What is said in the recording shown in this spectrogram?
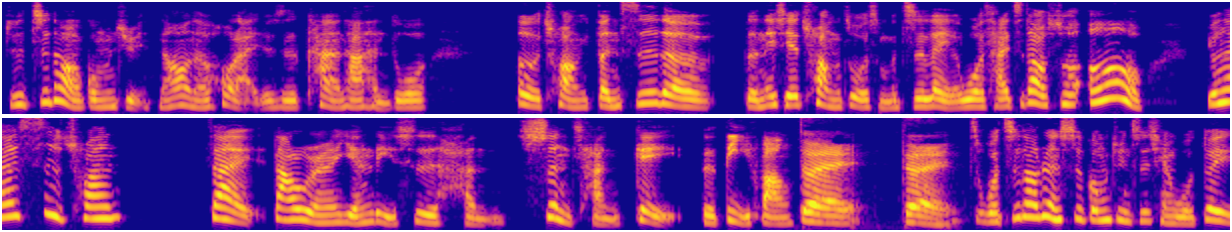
就是知道了龚俊，然后呢，后来就是看了他很多二创粉丝的的那些创作什么之类的，我才知道说，哦，原来四川在大陆人眼里是很盛产 gay 的地方。对对，我知道认识龚俊之前，我对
